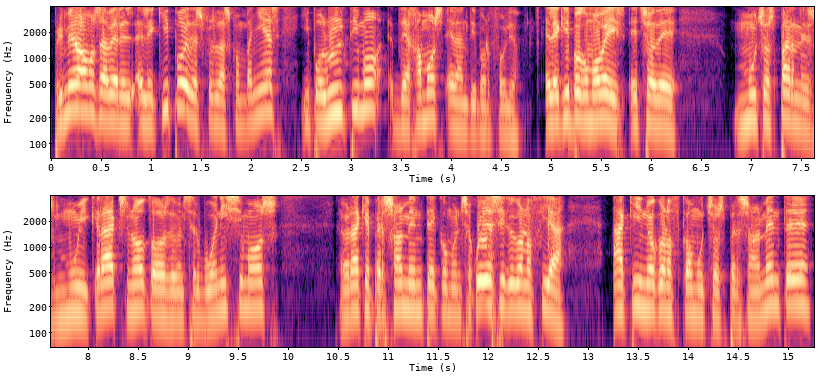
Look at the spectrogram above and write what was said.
Primero vamos a ver el, equipo, después las compañías y por último dejamos el antiportfolio. El equipo, como veis, hecho de muchos partners muy cracks, ¿no? Todos deben ser buenísimos. La verdad que personalmente, como en Sequoia sí que conocía, aquí no conozco a muchos personalmente.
